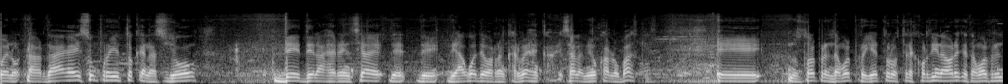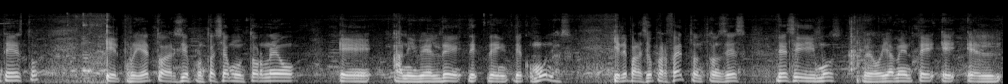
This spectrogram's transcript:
Bueno, la verdad es un proyecto que nació desde la gerencia de, Aguas de Barrancarmeja, en cabeza del amigo Carlos Vázquez. Eh, nosotros presentamos el proyecto, los tres coordinadores que estamos al frente de esto, el proyecto, a ver si de pronto hacíamos un torneo eh, a nivel de, comunas y le pareció perfecto, entonces decidimos pues obviamente eh, el,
